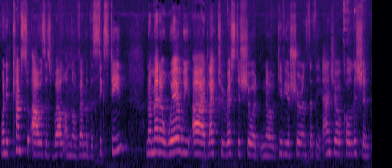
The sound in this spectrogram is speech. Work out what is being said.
when it comes to ours as well on November the 16th, no matter where we are, I'd like to rest assured, you know, give you assurance that the NGO Coalition,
